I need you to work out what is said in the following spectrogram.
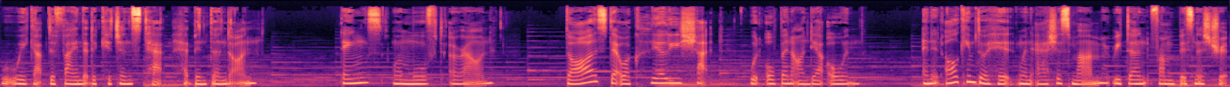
would wake up to find that the kitchen's tap had been turned on. Things were moved around. Doors that were clearly shut would open on their own. And it all came to a head when Ash's mom returned from a business trip.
